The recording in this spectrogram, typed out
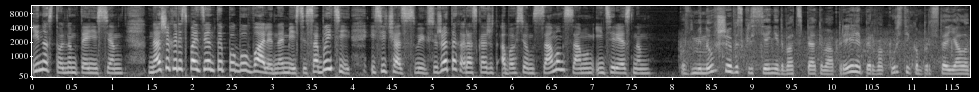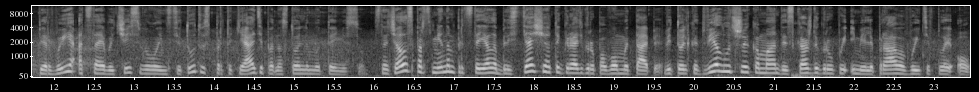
и настольном теннисе. Наши корреспонденты побывали на месте событий и сейчас в своих сюжетах расскажут обо всем самом-самом интересном. В минувшее воскресенье 25 апреля первокурсникам предстояло впервые отстаивать честь своего института в спартакиаде по настольному теннису. Сначала спортсменам предстояло блестяще отыграть в групповом этапе, ведь только две лучшие команды из каждой группы имели право выйти в плей-офф.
